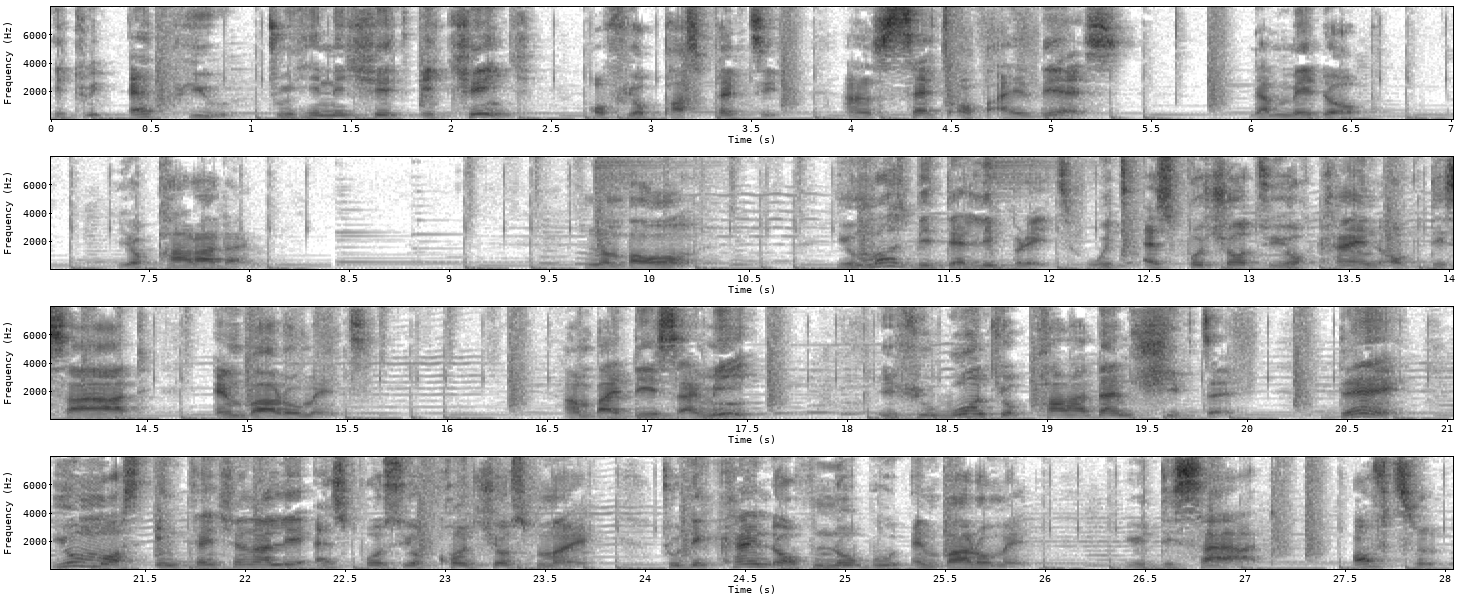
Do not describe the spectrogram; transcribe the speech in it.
it will help you to initiate a change of your perspective and set of ideas that made up your paradigm. Number one, you must be deliberate with exposure to your kind of desired environment. And by this I mean, if you want your paradigm shifted, then you must intentionally expose your conscious mind to the kind of noble environment you desired. Often,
